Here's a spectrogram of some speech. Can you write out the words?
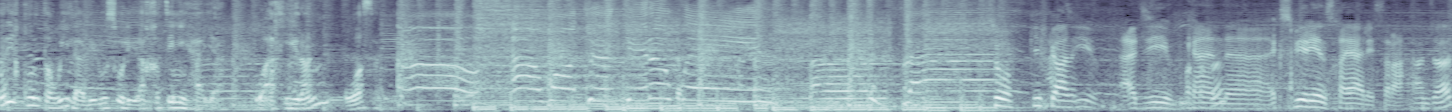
طريق طويلة للوصول إلى خط النهاية وأخيرا وصل شو كيف كان؟ عجيب عجيب؟ كان اكسبيرينس خيالي صراحة عن جد؟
